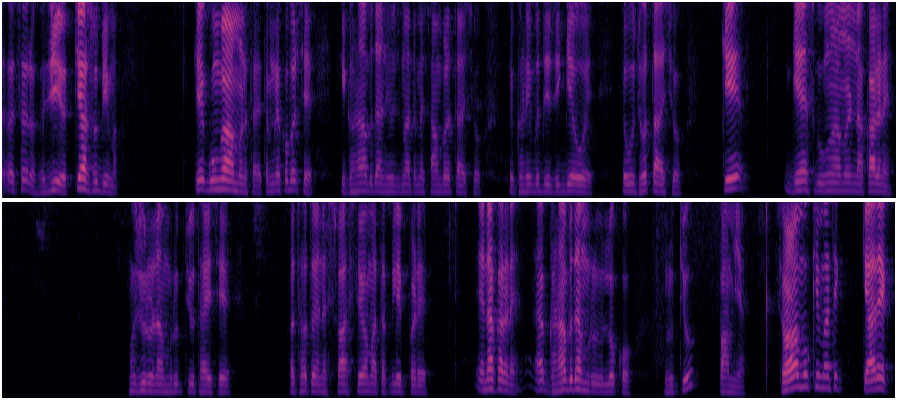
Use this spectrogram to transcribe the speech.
અસર હજી અત્યાર સુધીમાં કે ગુંગામણ થાય. તમને ખબર છે કે ઘણા બધા ન્યૂઝમાં તમે સાંભળતા હશો કે ઘણી બધી જગ્યાઓએ એવું જોતા હશો કે ગેસ ગુંગામણના કારણે મજૂરોના મૃત્યુ થાય છે અથવા તો એને શ્વાસ લેવામાં તકલીફ પડે. એના કારણે આ ઘણા બધા લોકો મૃત્યુ પામ્યા. જ્વાળામુખીમાંથી ક્યારેક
